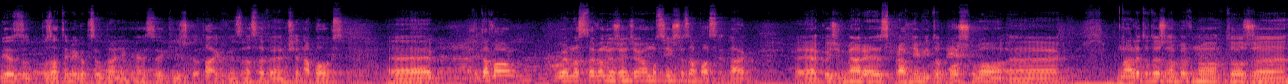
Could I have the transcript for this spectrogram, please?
jest poza tym jego pseudonim, jest Kliszko, tak, więc nastawiałem się na boks. E, byłem nastawiony, że będzie miał mocniejsze zapasy, tak. E, jakoś w miarę sprawnie mi to poszło, e, no ale to też na pewno to, że,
